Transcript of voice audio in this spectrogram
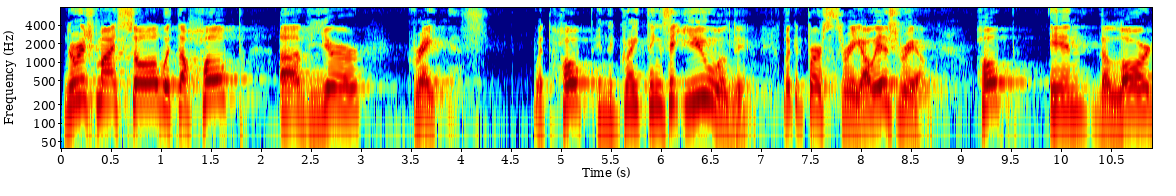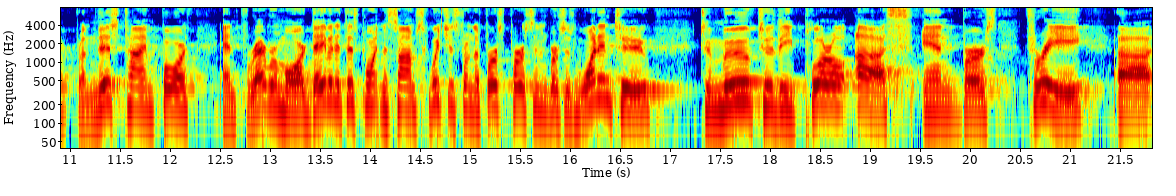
Nourish my soul with the hope of your greatness, with hope in the great things that you will do. Look at verse 3. O Israel, hope in the Lord from this time forth and forevermore. David, at this point in the psalm, switches from the first person in verses 1 and 2 to move to the plural us in verse 3. Uh,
